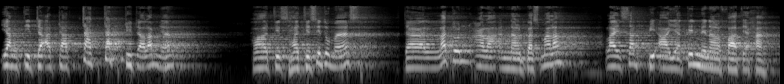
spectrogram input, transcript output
yang tidak ada cacat di dalamnya. Hadis-hadis itu mas dalatun ala annal basmalah laisat bi ayatin minal fatihah.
